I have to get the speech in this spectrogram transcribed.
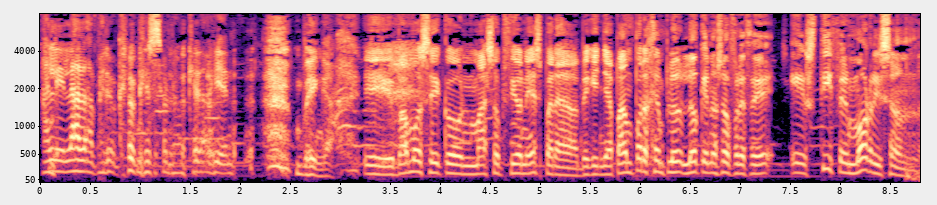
alelada, pero creo que eso no queda bien. Venga, eh, vamos eh, con más opciones para Big in Japan. Por ejemplo, lo que nos ofrece Stephen Morrison.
